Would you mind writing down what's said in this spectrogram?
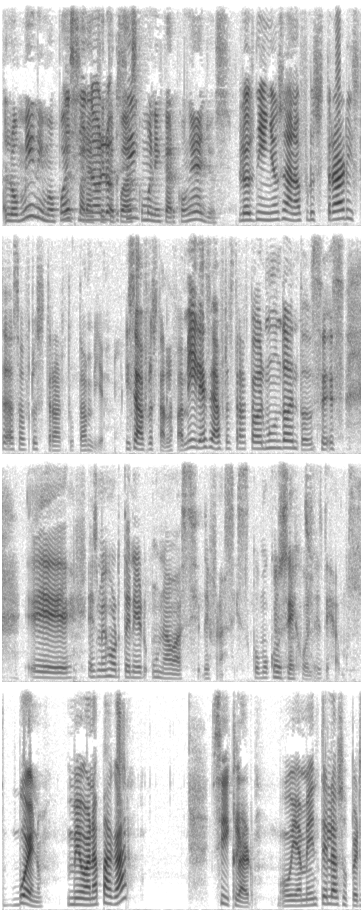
Lo mínimo, pues, para que te puedas comunicar con ellos. Los niños se van a frustrar y te vas a frustrar tú también. Y se va a frustrar la familia, se va a frustrar todo el mundo, entonces eh, es mejor tener una base de frases. Como consejo les dejamos. Bueno, ¿me van a pagar? Sí, claro. Obviamente las super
